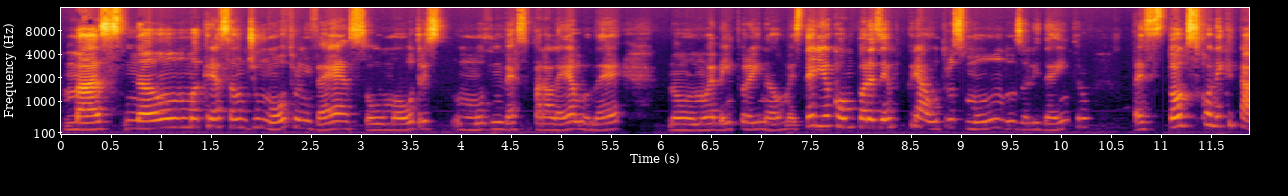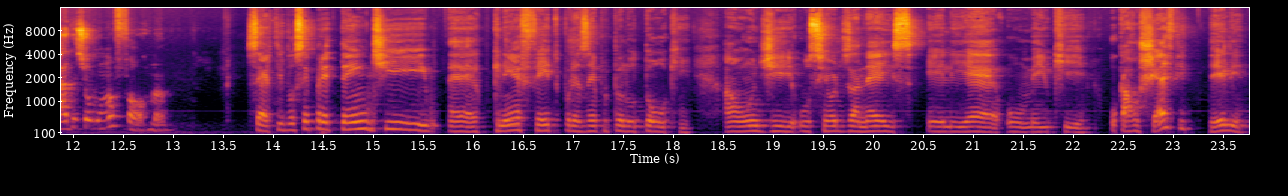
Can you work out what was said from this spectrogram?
mas não uma criação de um outro universo ou uma outra, um outro universo paralelo, né? Não, não é bem por aí, não. Mas teria como, por exemplo, criar outros mundos ali dentro, mas todos conectados de alguma forma. Certo, e você pretende, é, que nem é feito, por exemplo, pelo Tolkien, aonde o Senhor dos Anéis, ele é o meio que o carro-chefe dele.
